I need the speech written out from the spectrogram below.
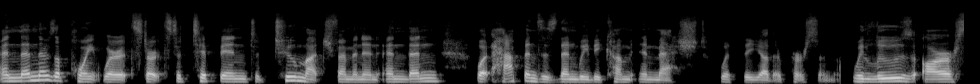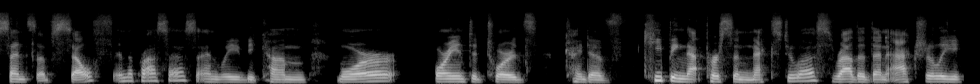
and then there's a point where it starts to tip into too much feminine and then what happens is then we become enmeshed with the other person. We lose our sense of self in the process and we become more oriented towards kind of keeping that person next to us rather than actually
